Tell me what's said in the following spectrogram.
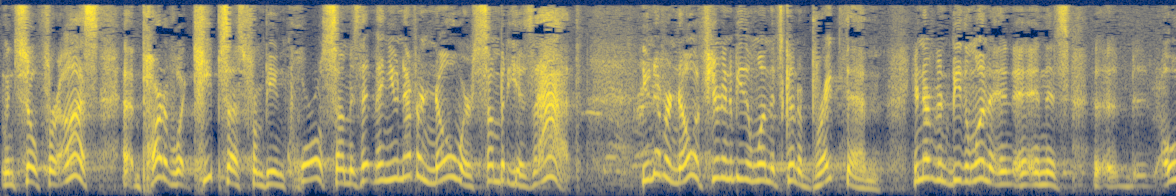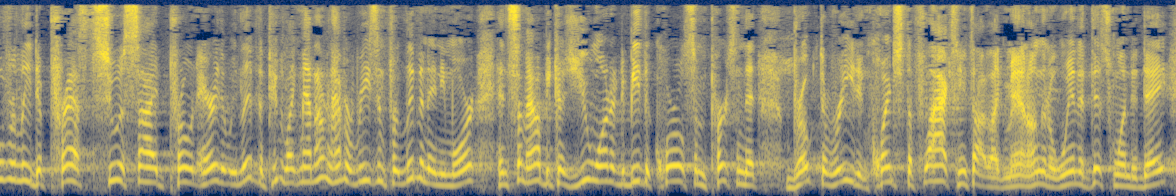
And so for us, uh, part of what keeps us from being quarrelsome is that, man, you never know where somebody is at. You never know if you're going to be the one that's going to break them. You're never going to be the one in, in this uh, overly depressed, suicide prone area that we live. That people like, man, I don't have a reason for living anymore. And somehow because you wanted to be the quarrelsome person that broke the reed and quenched the flax, and you thought, like, man, I'm going to win at this one today.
